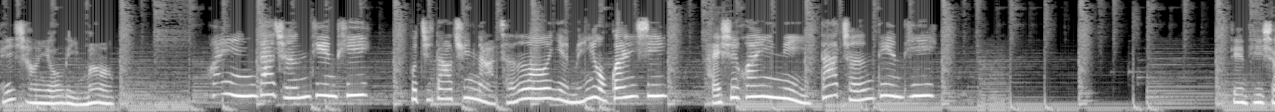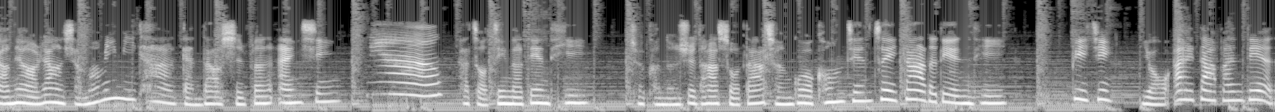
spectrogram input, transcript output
非常有礼貌，欢迎搭乘电梯。不知道去哪层楼也没有关系，还是欢迎你搭乘电梯。电梯小鸟让小猫咪米卡感到十分安心。喵！它走进了电梯，这可能是它所搭乘过空间最大的电梯。毕竟，友爱大饭店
